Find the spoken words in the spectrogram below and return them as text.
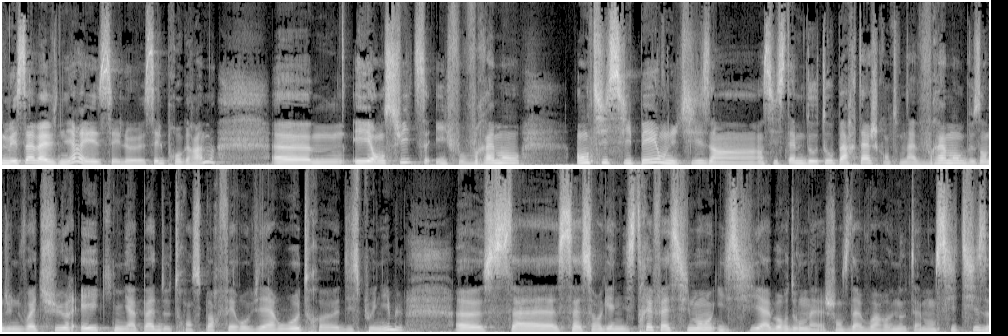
mais ça va venir et c'est le, le programme. et ensuite, il faut vraiment anticiper. On utilise un, système d'auto-partage quand on a vraiment besoin d'une voiture et qu'il n'y a pas de transport ferroviaire ou autre euh, disponible. Euh, ça, s'organise très facilement. Ici à Bordeaux, on a la chance d'avoir euh, notamment Cities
